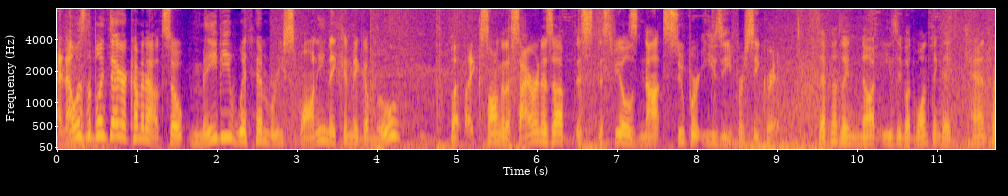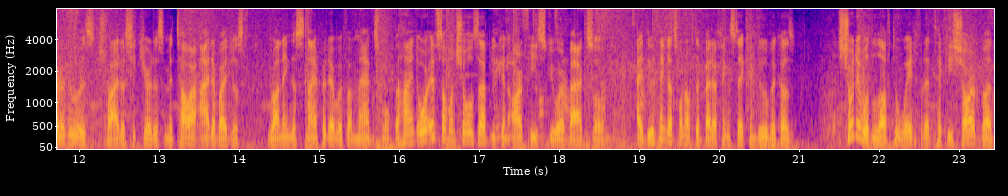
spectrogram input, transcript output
And that was the Blink Dagger coming out, so maybe with him respawning, they can make a move. But like Song of the Siren is up, this this feels not super easy for Secret. Definitely not easy, but one thing they can try to do is try to secure this mid tower, either by just running the sniper there with a max smoke behind, or if someone shows up, you can RP skewer back. So I do think that's one of the better things they can do, because sure, they would love to wait for the techie shard, but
